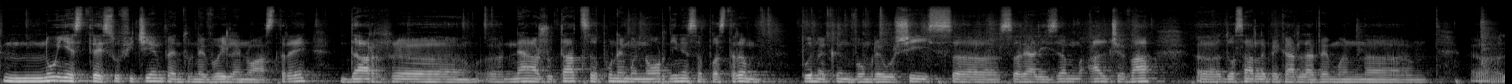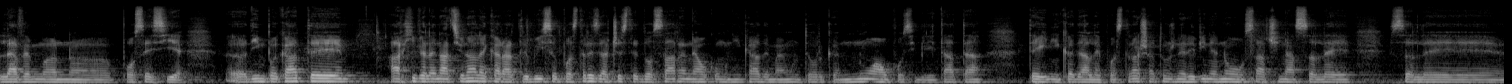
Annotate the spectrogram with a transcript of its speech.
nu este suficient pentru nevoile noastre, dar ne-a ajutat să punem în ordine, să păstrăm până când vom reuși să, să realizăm altceva, uh, dosarele pe care le avem în, uh, uh, le avem în posesie. Din păcate, arhivele naționale care ar trebui să păstreze aceste dosare ne-au comunicat de mai multe ori că nu au posibilitatea tehnică de a le păstra și atunci ne revine nouă sarcina să le, să le,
